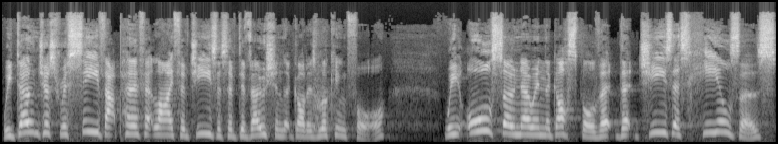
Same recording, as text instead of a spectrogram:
We don't just receive that perfect life of Jesus, of devotion that God is looking for we also know in the gospel that, that Jesus heals us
